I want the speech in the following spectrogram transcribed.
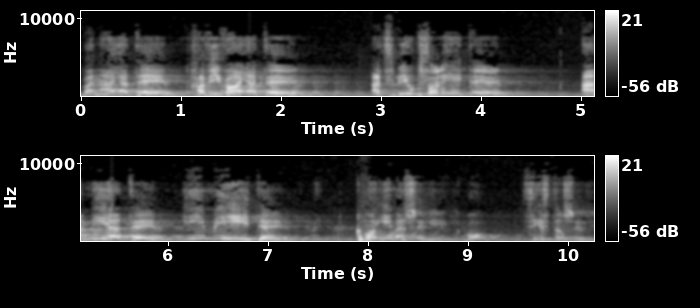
בניי אתם, חביביי אתם, עצמי ובשרי אתם, עמי אתם, אמי אתם, כמו אימא שלי, כמו סיסטר שלי.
